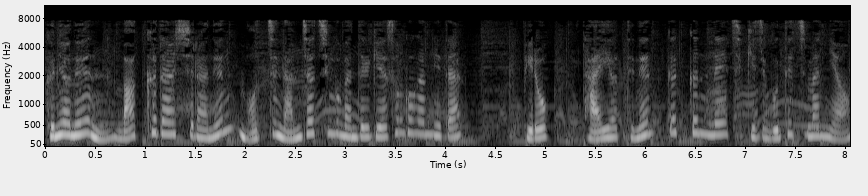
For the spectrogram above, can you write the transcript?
그녀는 마크 달씨라는 멋진 남자친구 만들기에 성공합니다. 비록 다이어트는 끝끝내 지키지 못했지만요.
